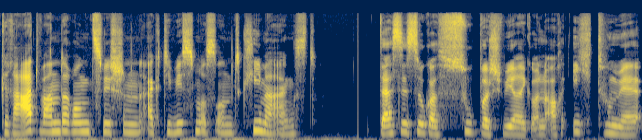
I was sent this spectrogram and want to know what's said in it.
Gratwanderung zwischen Aktivismus und Klimaangst. Das ist sogar super schwierig und auch ich tue mir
